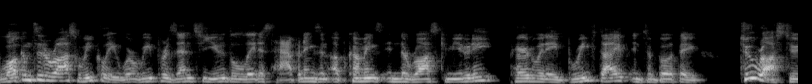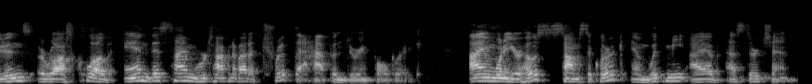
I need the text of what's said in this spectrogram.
Welcome to the Ross Weekly, where we present to you the latest happenings and upcomings in the Ross community, paired with a brief dive into both a two Ross students, a Ross club, and this time we're talking about a trip that happened during fall break. I am one of your hosts, Thomas DeClerc, and with me I have Esther Chen.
